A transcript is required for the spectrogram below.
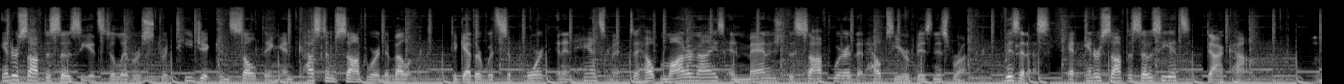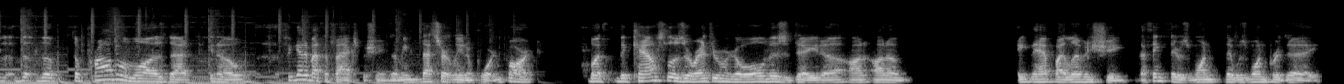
Intersoft Associates delivers strategic consulting and custom software development, together with support and enhancement to help modernize and manage the software that helps your business run. Visit us at intersoftassociates.com. The, the, the problem was that, you know, forget about the fax machines. I mean, that's certainly an important part. But the counselors are entering all of this data on, on a eight and a half by eleven sheet. I think there's one there was one per day.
